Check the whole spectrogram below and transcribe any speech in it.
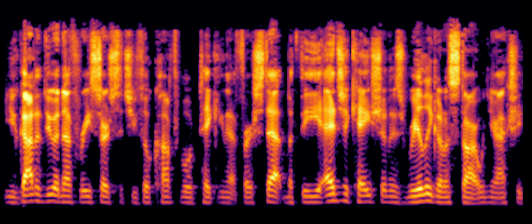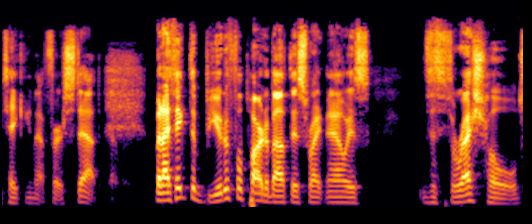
you got to do enough research that you feel comfortable taking that first step but the education is really going to start when you're actually taking that first step but i think the beautiful part about this right now is the threshold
